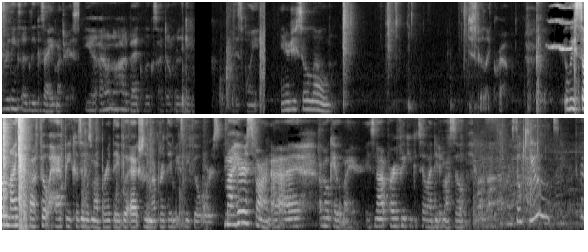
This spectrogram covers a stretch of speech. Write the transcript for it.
Everything's ugly because I hate my dress. Yeah, I don't know how the back looks. I don't really give a at this point. Energy's so low. Just feel like crap. It would be so nice if I felt happy because it was my birthday, but actually my birthday makes me feel worse. My hair is fine. I, I, I'm okay with my hair. It's not perfect. You can tell I did it myself. You're so cute. All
